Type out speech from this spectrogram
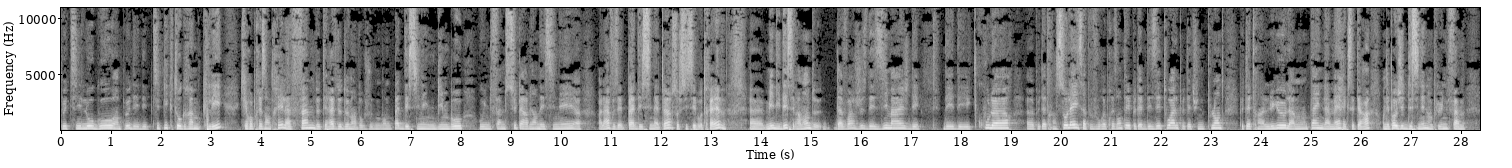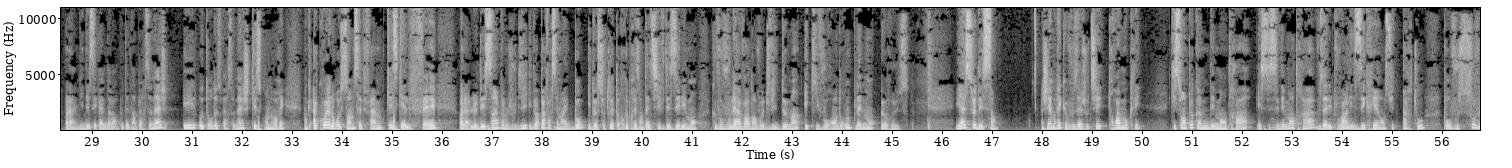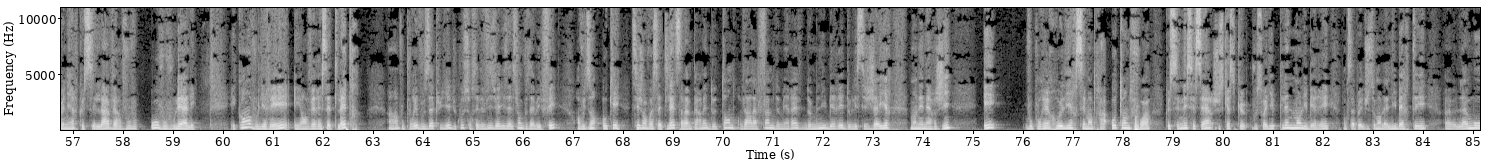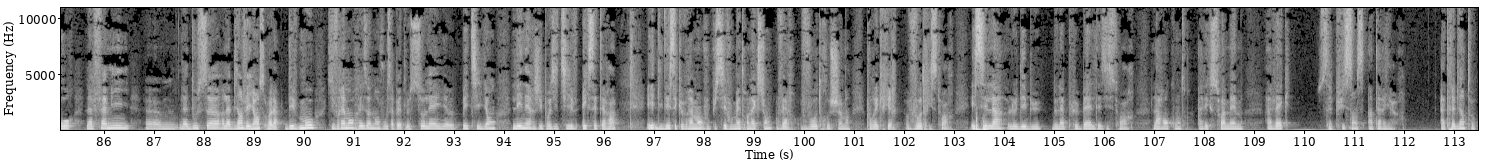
petits logos, un peu des, petits pictogrammes clés qui représenteraient la femme de tes rêves de demain. Donc je vous demande pas de dessiner une bimbo ou une femme super bien dessinée. Euh, voilà, vous n'êtes pas dessinateur, sauf si c'est votre rêve. Euh, mais l'idée c'est vraiment d'avoir juste des images, des des, couleurs, euh, peut-être un soleil, ça peut vous représenter, peut-être des étoiles, peut-être une plante, peut-être un lieu, la montagne, la mer, etc. On n'est pas obligé de dessiner non plus une femme. Voilà, l'idée c'est quand même d'avoir peut-être un personnage et autour de ce personnage, qu'est-ce qu'on aurait? Donc à quoi elle ressemble cette femme? Qu'est-ce qu'elle fait? Voilà, le dessin, comme je vous dis, il ne doit pas forcément être beau, il doit surtout être représentatif des éléments que vous voulez avoir dans votre vie demain et qui vous rendront pleinement heureuse. Et à ce dessin, j'aimerais que vous ajoutiez trois mots-clés qui sont un peu comme des mantras. Et si c'est des mantras, vous allez pouvoir les écrire ensuite partout pour vous souvenir que c'est là vers vous où vous voulez aller. Et quand vous lirez et enverrez cette lettre, hein, vous pourrez vous appuyer du coup sur cette visualisation que vous avez fait en vous disant, OK, si j'envoie cette lettre, ça va me permettre de tendre vers la femme de mes rêves, de me libérer, de laisser jaillir mon énergie et vous pourrez relire ces mantras autant de fois que c'est nécessaire jusqu'à ce que vous soyez pleinement libéré. Donc ça peut être justement la liberté, euh, l'amour, la famille, euh, la douceur, la bienveillance, voilà, des mots qui vraiment résonnent en vous. Ça peut être le soleil euh, pétillant, l'énergie positive, etc. Et l'idée, c'est que vraiment, vous puissiez vous mettre en action vers votre chemin pour écrire votre histoire. Et c'est là le début de la plus belle des histoires, la rencontre avec soi-même, avec sa puissance intérieure. À très bientôt.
